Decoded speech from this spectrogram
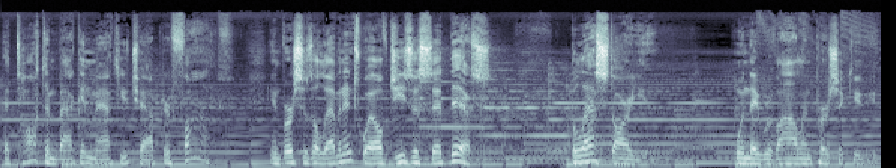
had taught them back in Matthew chapter 5. In verses 11 and 12, Jesus said this Blessed are you when they revile and persecute you.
